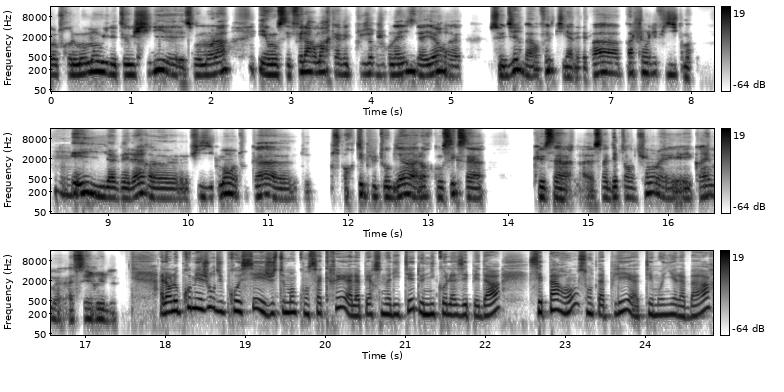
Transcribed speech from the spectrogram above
entre le moment où il était au Chili et ce moment-là. Et on s'est fait la remarque avec plusieurs journalistes d'ailleurs, se dire, bah en fait, qu'il n'avait pas pas changé physiquement. Mmh. Et il avait l'air physiquement, en tout cas, de se porter plutôt bien, alors qu'on sait que ça que sa, sa détention est, quand même assez rude. Alors le premier jour du procès est justement consacré à la personnalité de Nicolas Zepeda. Ses parents sont appelés à témoigner à la barre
